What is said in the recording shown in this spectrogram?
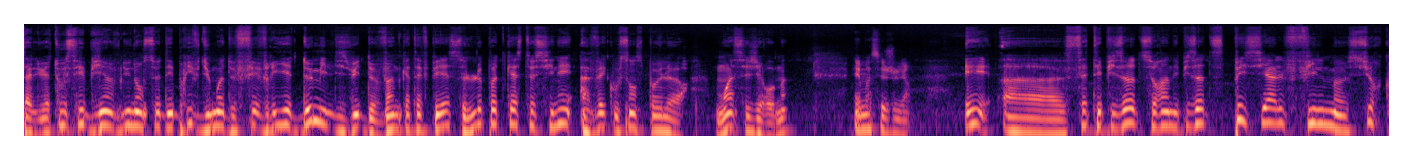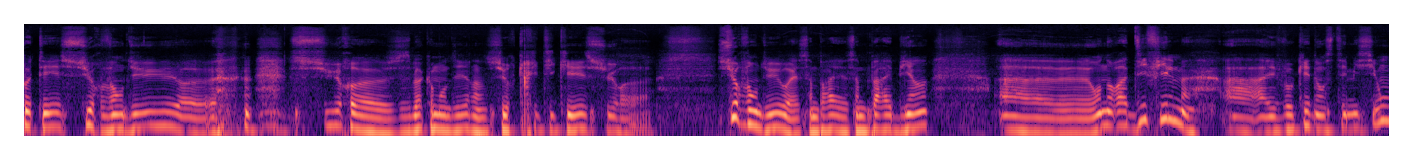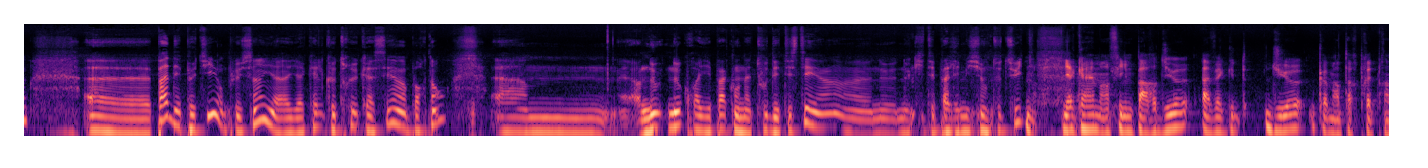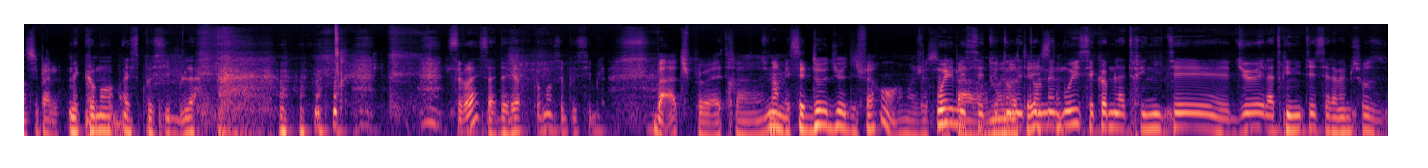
Salut à tous et bienvenue dans ce débrief du mois de février 2018 de 24 FPS, le podcast ciné avec ou sans spoiler. Moi c'est Jérôme. Et moi c'est Julien. Et euh, cet épisode sera un épisode spécial film surcoté, survendu, euh, sur, euh, je sais pas comment dire, hein, surcritiqué, sur, euh, survendu, ouais, ça me paraît, ça me paraît bien. Euh, on aura 10 films à, à évoquer dans cette émission. Euh, pas des petits en plus, hein, il y, a- il y a quelques trucs assez importants. Euh, ne, ne croyez pas qu'on a tout détesté, hein, ne, ne quittez pas l'émission tout de suite. Il y a quand même un film par Dieu avec Dieu comme interprète principal. Mais comment est-ce possible? C'est vrai ça d'ailleurs, comment c'est possible? Bah, tu peux être. euh, Non, mais c'est deux dieux différents. hein. Moi, je suis Oui, mais c'est tout en étant le même. Oui, c'est comme la Trinité. Dieu et la Trinité, c'est la même chose.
